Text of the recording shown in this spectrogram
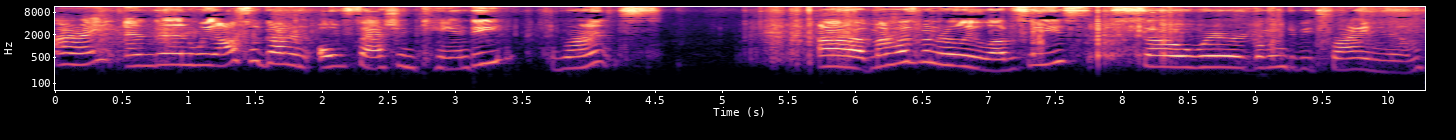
All right, and then we also got an old fashioned candy runts. Uh, my husband really loves these, so we're going to be trying them.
